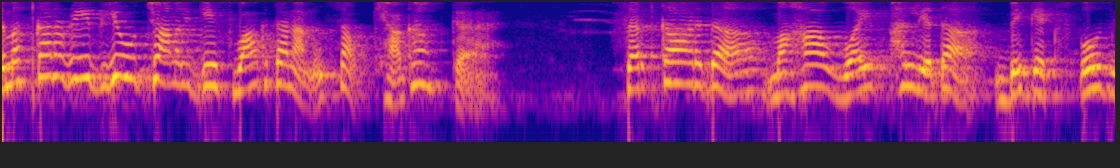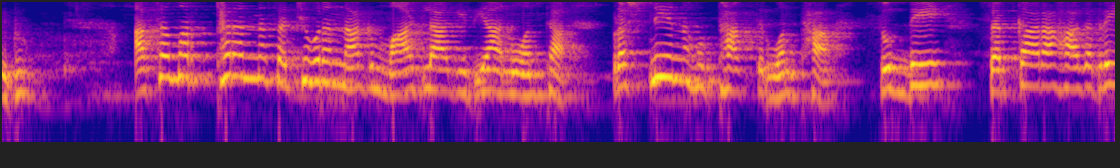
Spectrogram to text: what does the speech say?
ನಮಸ್ಕಾರ ರಿವ್ಯೂ ಚಾನಲ್ಗೆ ಸ್ವಾಗತ, ನಾನು ಸೌಖ್ಯ ಗಾಂವ್ಕರ್ ಸರ್ಕಾರದ ಮಹಾ ವೈಫಲ್ಯದ ಬಿಗ್ ಎಕ್ಸ್ಪೋಸ್ ಇದು. ಅಸಮರ್ಥರನ್ನ ಸಚಿವರನ್ನಾಗಿ ಮಾಡಲಾಗಿದೆಯಾ ಅನ್ನುವಂಥ ಪ್ರಶ್ನೆಯನ್ನು ಹುಟ್ಟಾಕ್ತಿರುವಂಥ ಸುದ್ದಿ ಸರ್ಕಾರ ಹಾಗಾದರೆ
